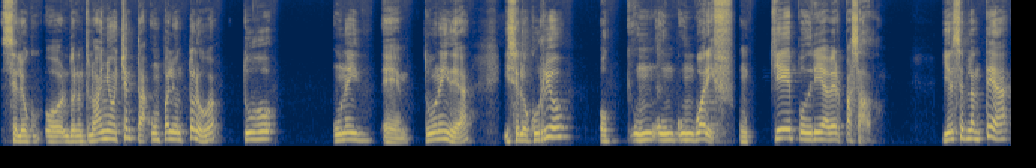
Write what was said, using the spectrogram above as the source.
se le durante los años 80, un paleontólogo tuvo una, eh, tuvo una idea y se le ocurrió o un, un, un what if, un qué podría haber pasado. Y él se plantea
